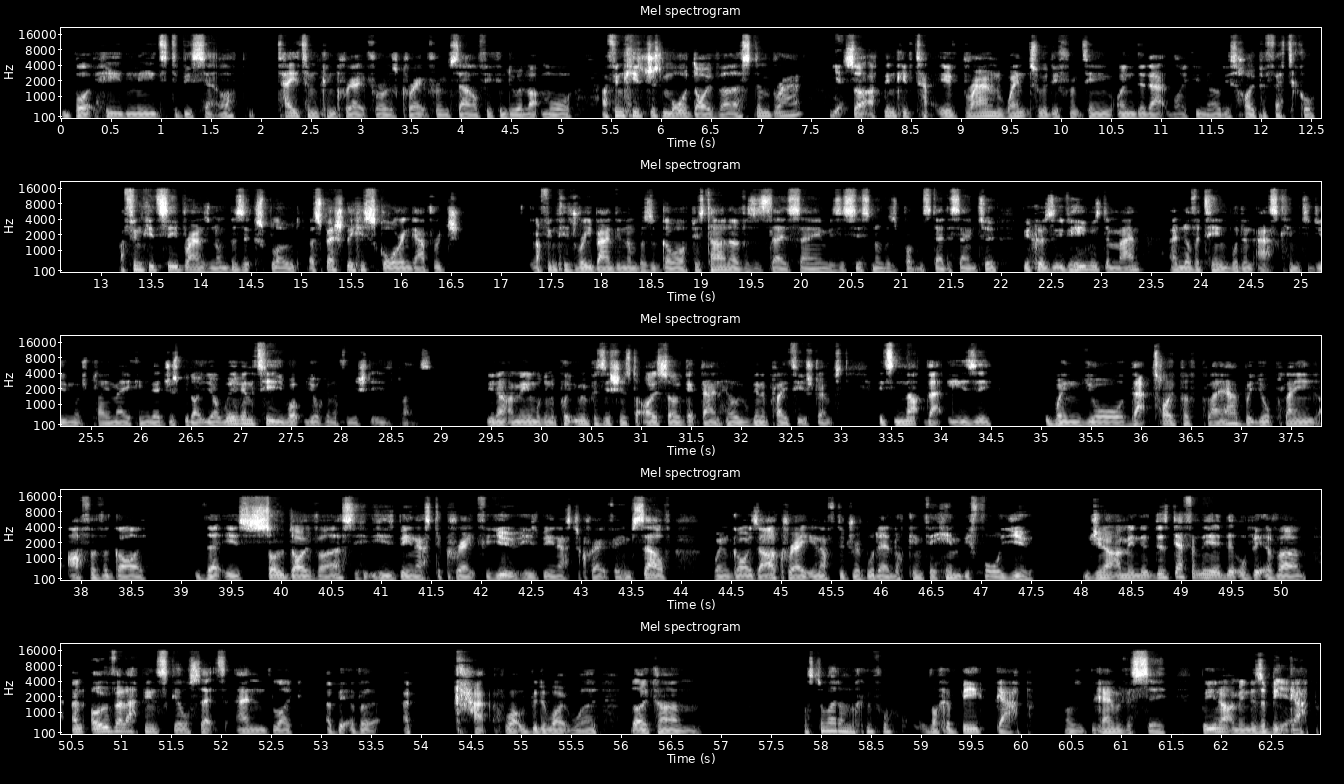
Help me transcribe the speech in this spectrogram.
but he needs to be set up. Tatum can create for us, create for himself. He can do a lot more. I think he's just more diverse than Brown. Yeah. So I think if if Brown went to a different team under that, like you know, this hypothetical, I think he'd see Brown's numbers explode, especially his scoring average. I think his rebounding numbers would go up. His turnovers would stay the same. His assist numbers would probably stay the same too. Because if he was the man, another team wouldn't ask him to do much playmaking. They'd just be like, yo, we're going to tell you up. you're going to finish these plays. You know what I mean? We're going to put you in positions to ISO, get downhill. We're going to play to your strengths. It's not that easy when you're that type of player, but you're playing off of a guy that is so diverse. He's being asked to create for you. He's being asked to create for himself. When guys are creating off the dribble, they're looking for him before you. Do you know what I mean? There's definitely a little bit of um an overlapping skill sets and like a bit of a a cat. What would be the right word? Like um, what's the word I'm looking for? Like a big gap. I was began with a C, but you know what I mean. There's a big yeah. gap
